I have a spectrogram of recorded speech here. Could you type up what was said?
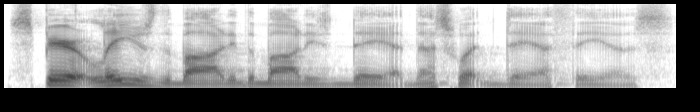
spirit leaves the body, the body's dead. That's what death is.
